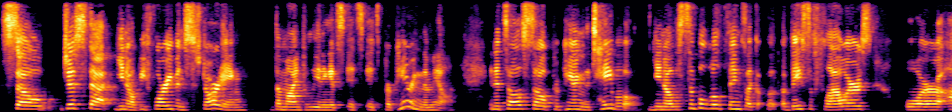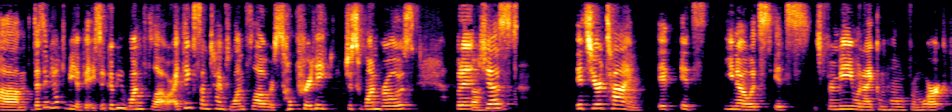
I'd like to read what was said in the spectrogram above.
So just that you know before even starting the mindful eating it's it's it's preparing the meal. And it's also preparing the table. You know the simple little things like a, a vase of flowers or um, doesn't have to be a vase. It could be one flower. I think sometimes one flower is so pretty just one rose but it uh-huh. just it's your time. It it's you know it's it's for me when i come home from work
